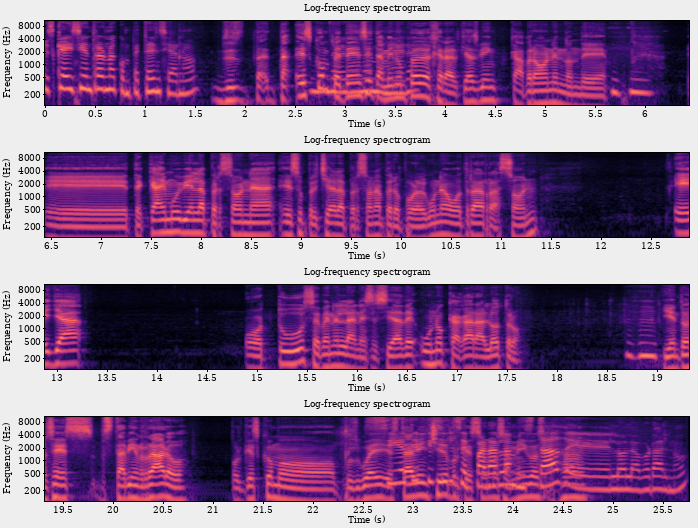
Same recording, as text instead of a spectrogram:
Es que ahí sí entra una competencia, ¿no? Es competencia y también un pedo de jerarquías bien cabrón en donde... Eh, te cae muy bien la persona, es súper chida la persona, pero por alguna u otra razón, ella o tú se ven en la necesidad de uno cagar al otro. Y entonces está bien raro, porque es como, pues güey, está bien chido porque somos la amigos. De lo laboral, ¿no?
